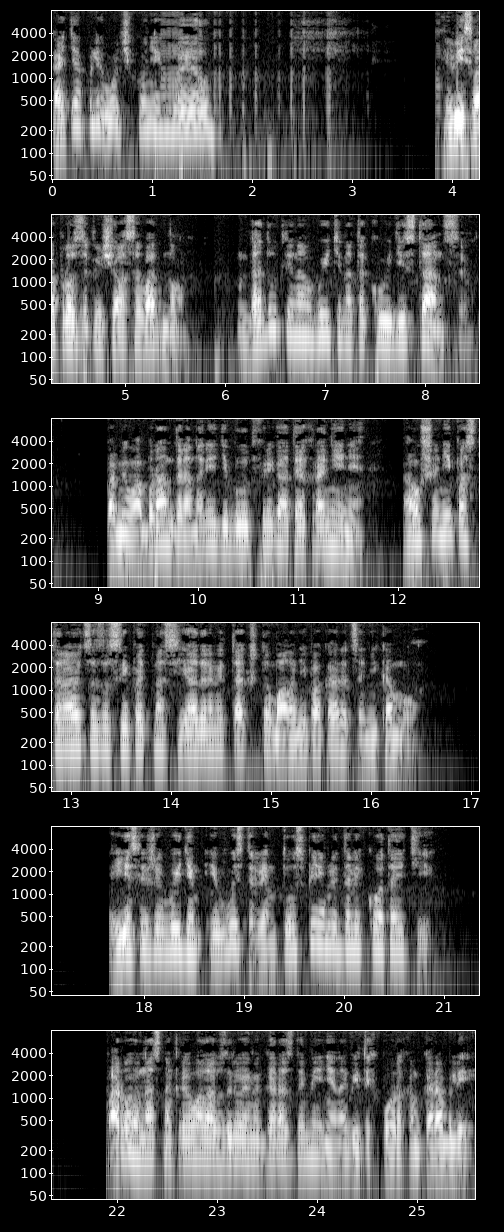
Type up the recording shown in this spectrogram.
Хотя плевочек у них был... Весь вопрос заключался в одном. Дадут ли нам выйти на такую дистанцию? Помимо Брандера на рейде будут фрегаты охранения, а уж они постараются засыпать нас ядрами так, что мало не покажется никому. Если же выйдем и выстрелим, то успеем ли далеко отойти? Порой нас накрывало взрывами гораздо менее набитых порохом кораблей.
